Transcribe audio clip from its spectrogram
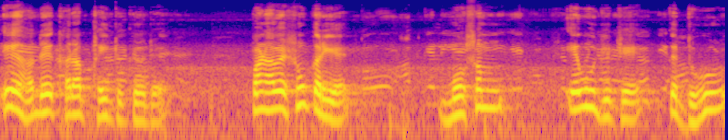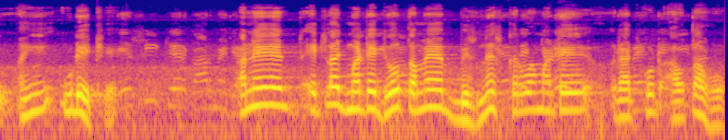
એ હદે ખરાબ થઈ ચૂક્યો છે. પણ હવે શું કરીએ? મોસમ એવું જ છે કે ધૂળ અહીં ઉડે છે. અને એટલા જ માટે જો તમે બિઝનેસ કરવા માટે રાજકોટ આવતા હો,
